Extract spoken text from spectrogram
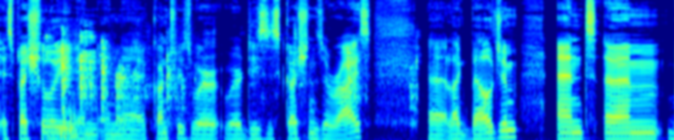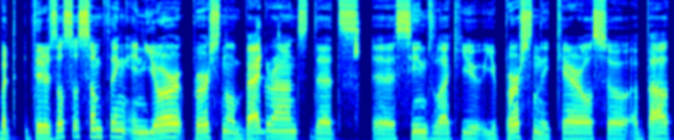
especially in in uh, countries where where these discussions arise, uh, like Belgium. And um, but there's also something in your personal background that uh, seems like you you personally care also about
